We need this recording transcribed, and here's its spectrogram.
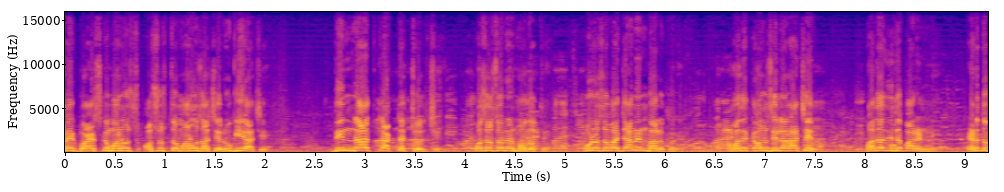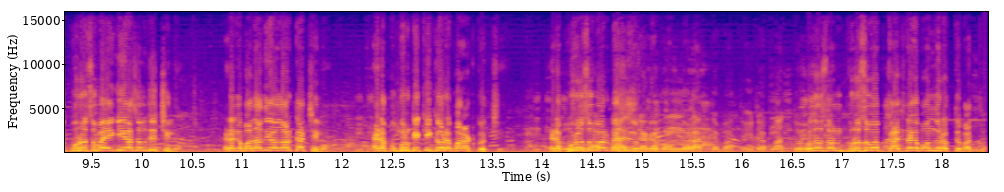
অনেক বয়স্ক মানুষ, অসুস্থ মানুষ আছে, রুগী আছে। দিন রাত ট্রাক্টর চলছে প্রশাসনের মদতে। পুরসভা জানেন ভালো করে। আমাদের কাউন্সিলর আছেন বাধা দিতে পারেননি। এটা তো পুরসভা এগিয়ে আসা উচিত ছিল। এটাকে বাধা দেওয়া দরকার ছিল। এটা পুকুরকে কি করে ভরাট করছে? এটা পুরসভার বেশি বন্ধ রাখতে পারতো এটা পারতো। প্রশাসন পুরসভা কাজটাকে বন্ধ রাখতে পারতো।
